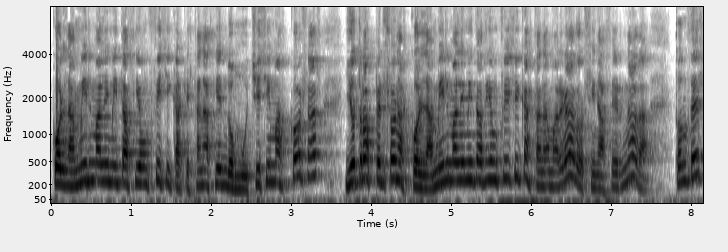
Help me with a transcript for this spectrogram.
con la misma limitación física que están haciendo muchísimas cosas y otras personas con la misma limitación física están amargados, sin hacer nada. Entonces,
